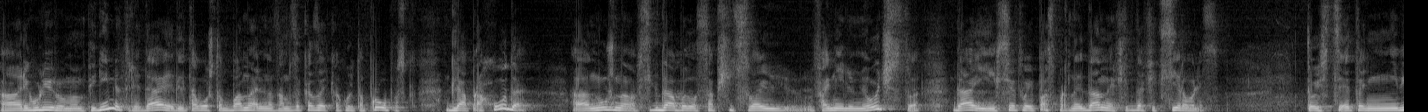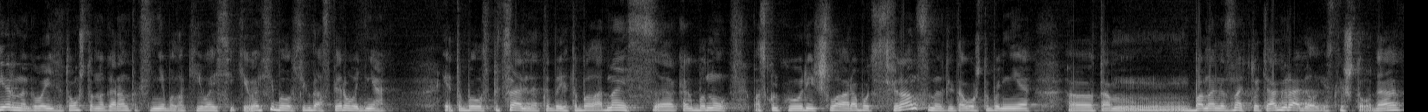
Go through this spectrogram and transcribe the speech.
э, регулируемом периметре, да, и для того, чтобы банально там заказать какой-то пропуск для прохода, э, нужно всегда было сообщить свою фамилию, имя, отчество, да, и все твои паспортные данные всегда фиксировались. То есть это неверно говорить о том, что на Гарантексе не было KYC. KYC было всегда с первого дня – это было специально, это, это была одна из, э, как бы, ну, поскольку речь шла о работе с финансами, для того, чтобы не э, там банально знать, кто тебя ограбил, если что, да,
